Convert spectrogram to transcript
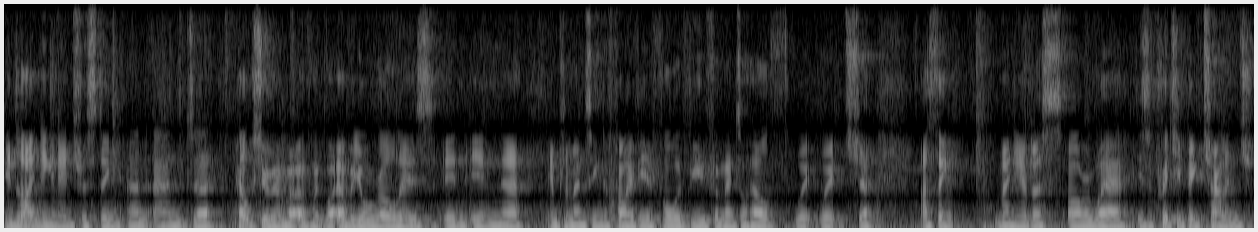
enlightening and interesting and, and uh, helps you in whatever, whatever your role is in, in uh, implementing the five-year forward view for mental health, which, which uh, I think many of us are aware is a pretty big challenge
